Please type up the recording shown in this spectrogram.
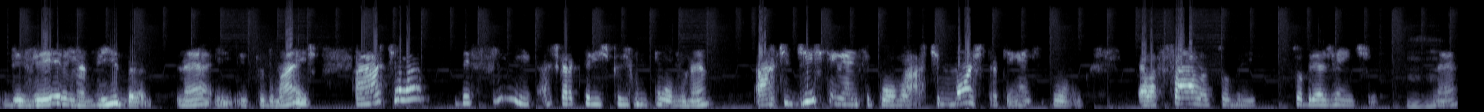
viverem a vida, né, e, e, tudo mais, a arte ela define as características de um povo, né? A arte diz quem é esse povo, a arte mostra quem é esse povo. Ela fala sobre, sobre a gente, uhum. né?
